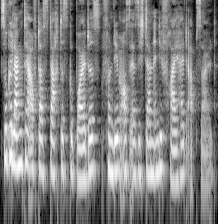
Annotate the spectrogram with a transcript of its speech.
So gelangt er auf das Dach des Gebäudes, von dem aus er sich dann in die Freiheit abseilt.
